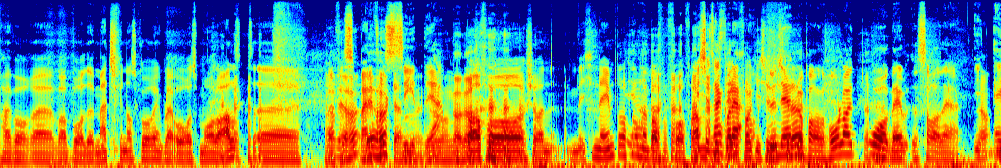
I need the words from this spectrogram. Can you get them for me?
har vært var både matchvinnerskåring, ble årets mål og alt. Eh, Ja, vi har, bare for å si det. bare for å kjøre en Ikke name-dropper, men bare for å få fram Ikke tenk på det. folk ikke Du på Haaland og vi sa det i Ja. samme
